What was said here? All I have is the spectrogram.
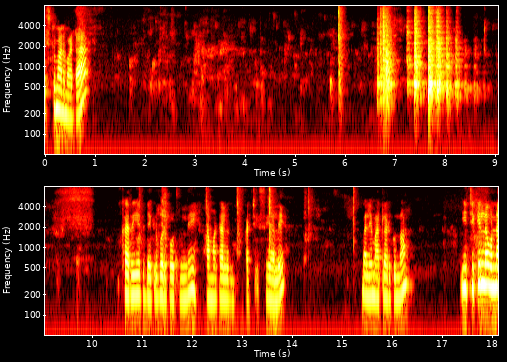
ఇష్టం అనమాట కర్రీ అయితే దగ్గర పడిపోతుంది. టమాటాలు కట్ చేసేయాలి. మళ్ళీ మాట్లాడుకుందాం. ఈ చికెన్లో ఉన్న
